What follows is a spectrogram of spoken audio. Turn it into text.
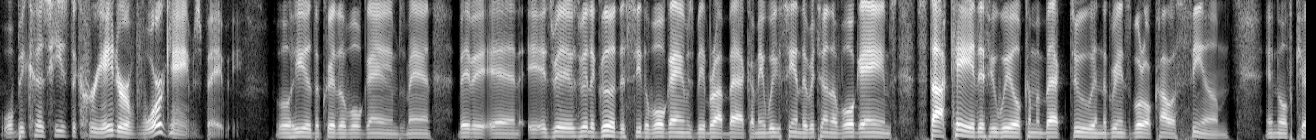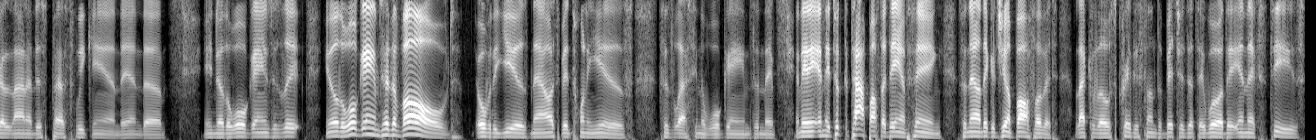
Well, because he's the creator of war games, baby. Well, he is the creator of War Games, man, baby, and it's really, it's really good to see the War Games be brought back. I mean, we're seeing the return of War Games, Stockade, if you will, coming back too in the Greensboro Coliseum in North Carolina this past weekend, and uh, you know the War Games is lit. You know the War Games has evolved over the years. Now it's been 20 years since last seen the War Games, and they and they and they took the top off the damn thing, so now they could jump off of it like those crazy sons of bitches that they were, the NXTs.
